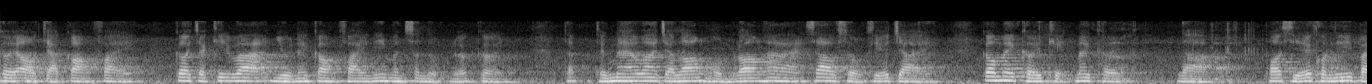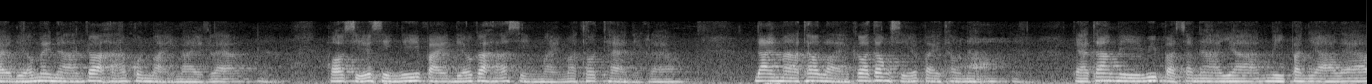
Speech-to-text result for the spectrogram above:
เคยออกจากกองไฟ ก็จะคิดว่าอยู่ในกองไฟนี้มันสนุกเหลือเกิน ถึงแม้ว่าจะร้องห่มร้องไห้เศร้าโศกเสียใจ ก็ไม่เคยเข็ดไม่เคยลาบพอเสียคนนี้ไปเดี๋ยวไม่นานก็หาคนใหม่มาอีกแล้ว พอเสียสิ่งนี้ไปเดี๋ยวก็หาสิ่งใหม่มาทดแทนอีกแล้ว ได้มาเท่าไหร่ก็ต้องเสียไปเท่านั้น แต่ถ้ามีวิปัสสนาญาณมีปัญญาแล้ว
